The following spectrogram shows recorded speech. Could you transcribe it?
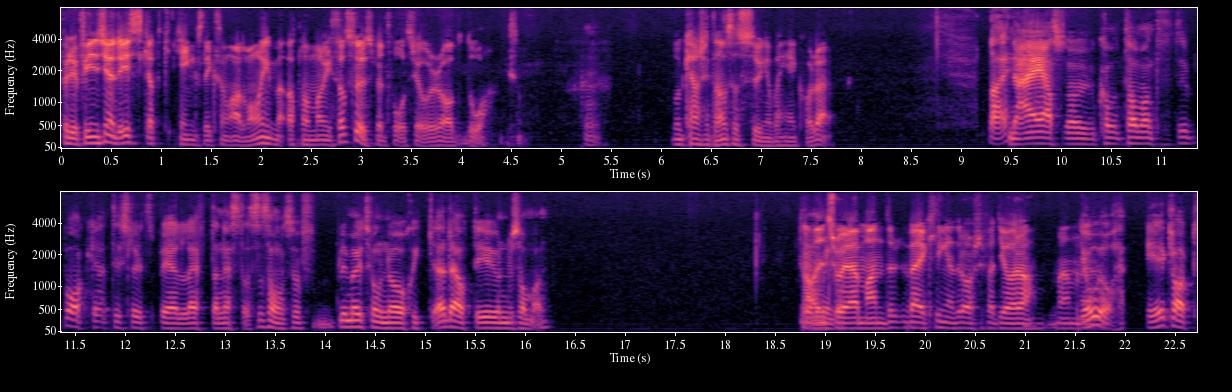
För det finns ju en risk att Kings liksom, att man, att man har missat slutspel två, tre år i rad då. Liksom. Mm. De kanske inte alls är så sugna på att hänga kvar där. Nej. Nej, alltså tar man tillbaka till slutspel efter nästa säsong så blir man ju tvungen att skicka Doughty under sommaren. Ja, det tror jag man verkligen drar sig för att göra. Men, jo, jo, det är klart.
